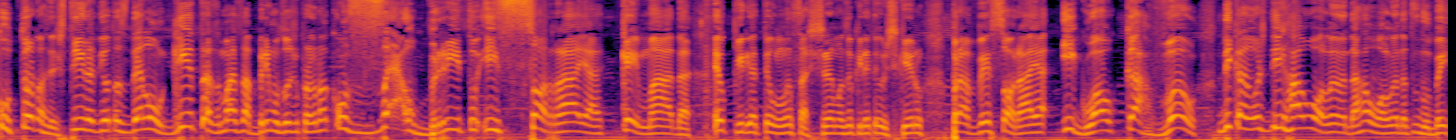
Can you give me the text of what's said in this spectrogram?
cultura nordestina, de outras delonguitas, mas abrimos hoje o programa com Zé Brito e Soraya Queimada. Eu queria ter um lança-chamas, eu queria ter um isqueiro para ver Soraya igual carvão. Dica hoje de Raul Holanda. Raul Holanda, tudo bem?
